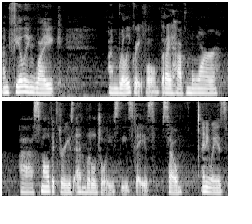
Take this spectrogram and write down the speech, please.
I'm feeling like I'm really grateful that I have more uh, small victories and little joys these days. So anyways,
